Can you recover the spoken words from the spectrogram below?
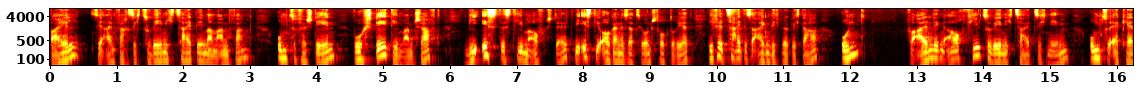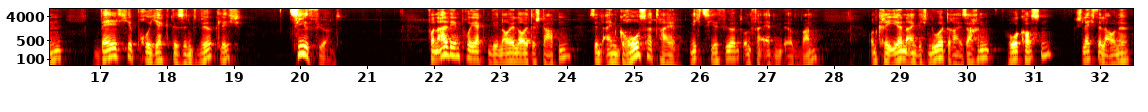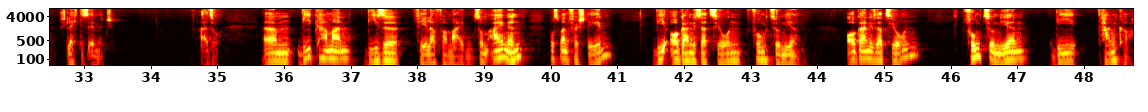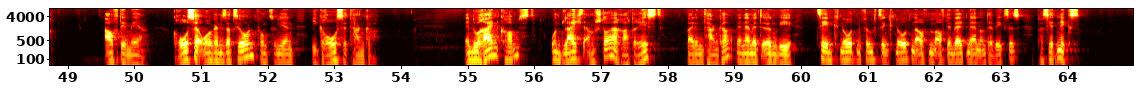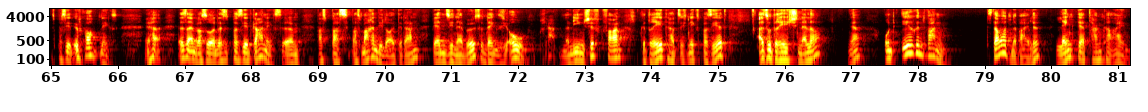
Weil sie einfach sich zu wenig Zeit nehmen am Anfang, um zu verstehen, wo steht die Mannschaft, wie ist das Team aufgestellt, wie ist die Organisation strukturiert, wie viel Zeit ist eigentlich wirklich da und vor allen Dingen auch viel zu wenig Zeit sich nehmen, um zu erkennen, welche Projekte sind wirklich zielführend. Von all den Projekten, die neue Leute starten, sind ein großer Teil nicht zielführend und verebben irgendwann und kreieren eigentlich nur drei Sachen. Hohe Kosten, schlechte Laune, schlechtes Image. Also, ähm, wie kann man diese Fehler vermeiden? Zum einen muss man verstehen, wie Organisationen funktionieren. Organisationen funktionieren wie Tanker auf dem Meer. Große Organisationen funktionieren wie große Tanker. Wenn du reinkommst und leicht am Steuerrad drehst bei dem Tanker, wenn er mit irgendwie 10 Knoten, 15 Knoten auf, dem, auf den Weltmeeren unterwegs ist, passiert nichts. Es passiert überhaupt nichts. Ja, das ist einfach so, das passiert gar nichts. Ähm, was, was, was machen die Leute dann? Werden sie nervös und denken sich, oh, ich habe da nie ein Schiff gefahren, gedreht, hat sich nichts passiert, also drehe ich schneller. Ja? Und irgendwann das dauert eine Weile, lenkt der Tanker ein.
